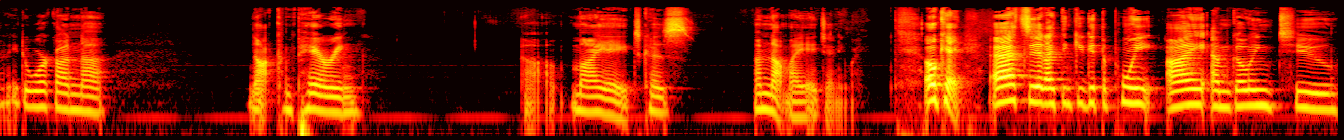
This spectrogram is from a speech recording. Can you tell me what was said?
I need to work on uh, not comparing uh, my age because I'm not my age anyway. Okay, that's it. I think you get the point. I am going to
